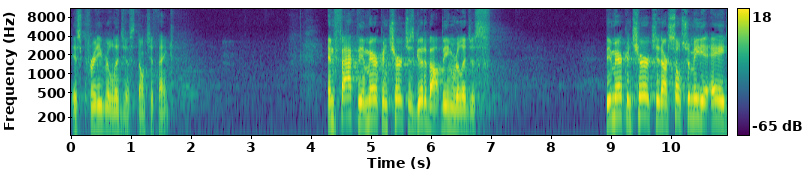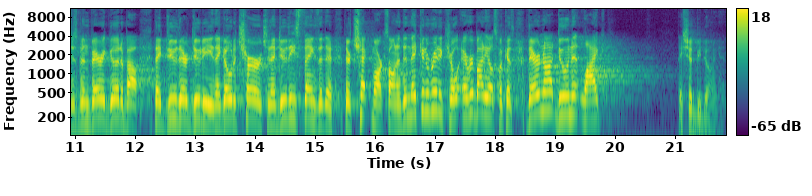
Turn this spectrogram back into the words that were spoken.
is pretty religious, don't you think? In fact, the American church is good about being religious. The American church in our social media age has been very good about they do their duty and they go to church and they do these things that they're, they're check marks on, and then they can ridicule everybody else because they're not doing it like they should be doing it.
